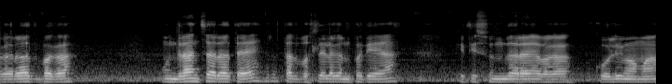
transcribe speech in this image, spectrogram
बघा रथ बघा. उंदरांचा रथ आहे. रथात बसलेला गणपती आहे हा. किती सुंदर आहे बघा कोली मामा.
